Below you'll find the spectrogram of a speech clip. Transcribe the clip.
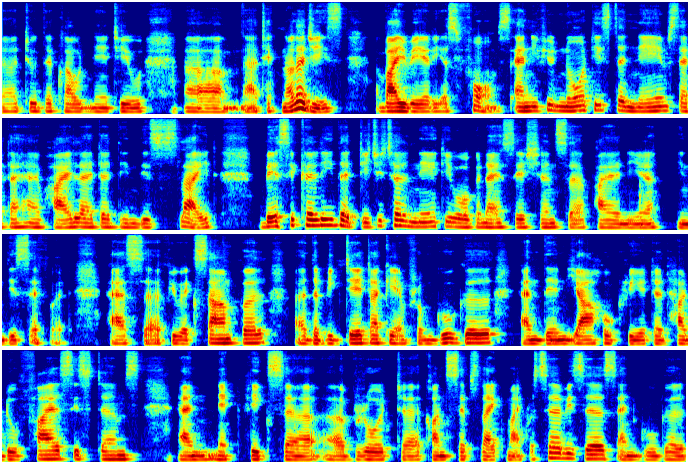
uh, to the cloud native um, uh, technologies by various forms. And if you notice the names that I have highlighted in this slide, basically the digital native organizations uh, pioneer in this effort. As a few example, uh, the big data came from Google and then Yahoo created Hadoop file systems and Netflix uh, uh brought concepts like microservices and Google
